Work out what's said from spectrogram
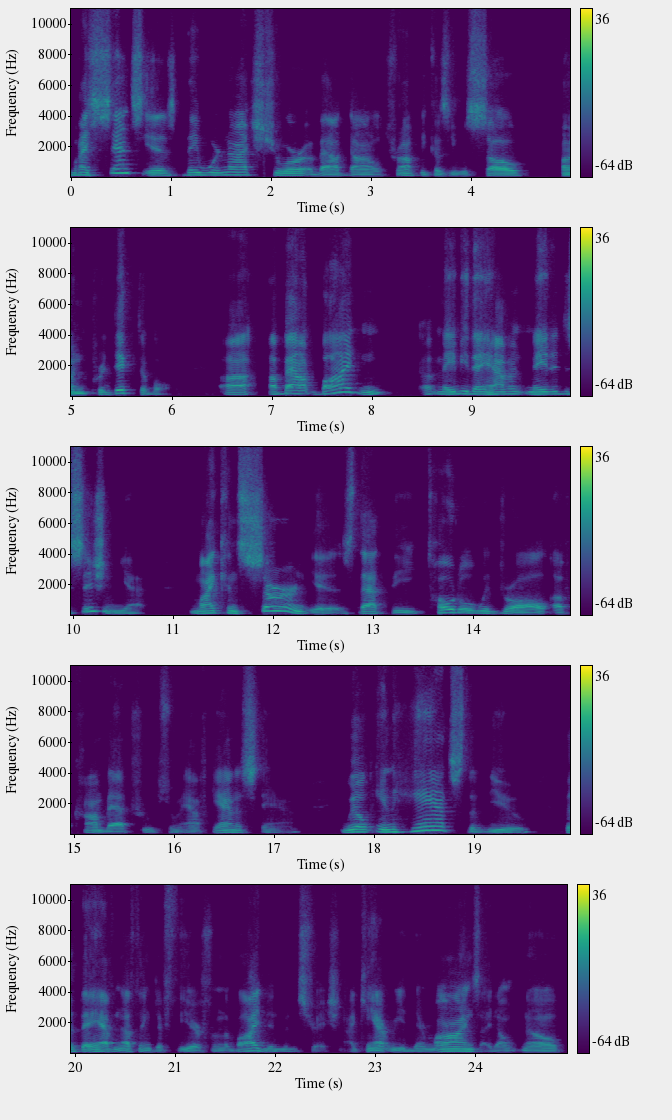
my sense is they were not sure about Donald Trump because he was so unpredictable. Uh, about Biden, uh, maybe they haven't made a decision yet. My concern is that the total withdrawal of combat troops from Afghanistan will enhance the view that they have nothing to fear from the Biden administration. I can't read their minds. I don't know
